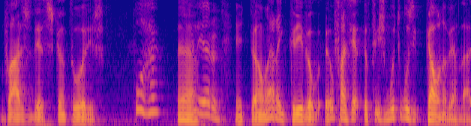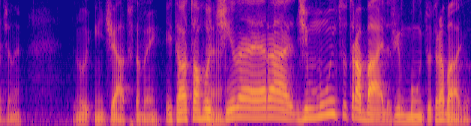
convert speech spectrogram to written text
vários desses cantores. Porra, É. maneiro. Então era incrível. Eu fazia, eu fiz muito musical, na verdade, né? No- em teatro também. Então a tua rotina era de muito trabalho. Vi muito trabalho.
